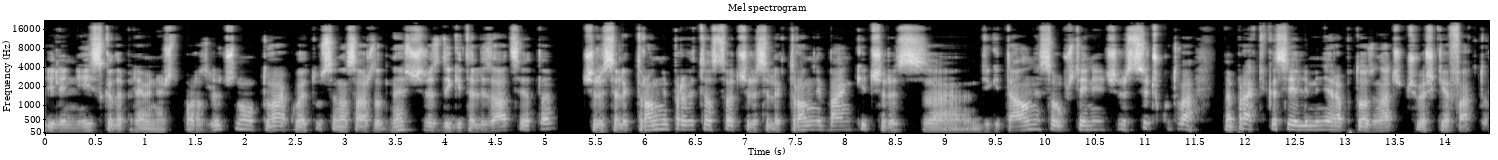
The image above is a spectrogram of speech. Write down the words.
или не иска да приеме нещо по-различно от това, което се насажда днес чрез дигитализацията, чрез електронни правителства, чрез електронни банки, чрез дигитални съобщения, чрез всичко това. На практика се елиминира по този начин човешкия фактор.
